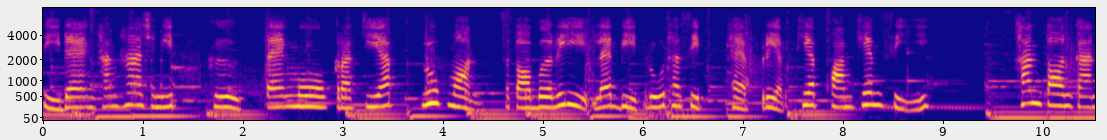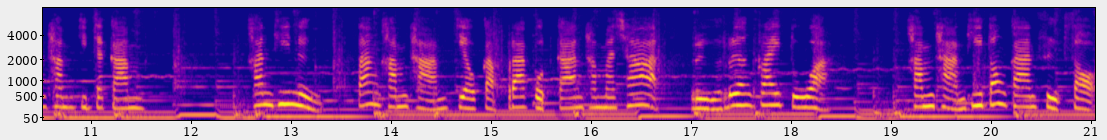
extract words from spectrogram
สีแดงทั้ง 5 ชนิด คือ แตงโม กระเจี๊ยบ ลูกหม่อน สตรอเบอรี่ และบีทรูทสิบแถบเปรียบเทียบความเข้มสี ขั้นตอนการทำกิจกรรม ขั้นที่ 1 ตั้งคำถามเกี่ยวกับปรากฏการณ์ธรรมชาติ หรือเรื่องใกล้ตัวคำถามที่ต้องการสืบเสอบ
